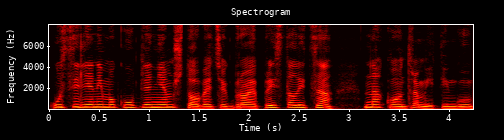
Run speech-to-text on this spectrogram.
usiljenim okupljanjem što većeg broja pristalica na kontramitingu.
